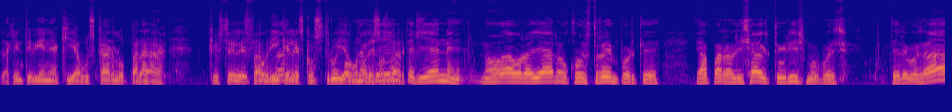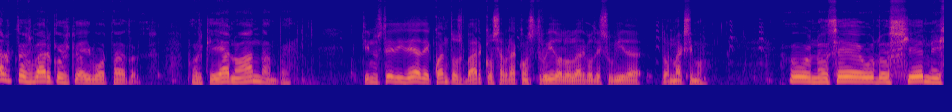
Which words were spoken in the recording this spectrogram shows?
La gente viene aquí a buscarlo para que usted les fabrique, poca- les construya uno de esos gente barcos. viene, no, ahora ya no construyen porque ya paralizado el turismo, pues tenemos hartos barcos que hay botados, porque ya no andan, pues. ¿Tiene usted idea de cuántos barcos habrá construido a lo largo de su vida, don Máximo? Uh, no sé, unos cienes.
